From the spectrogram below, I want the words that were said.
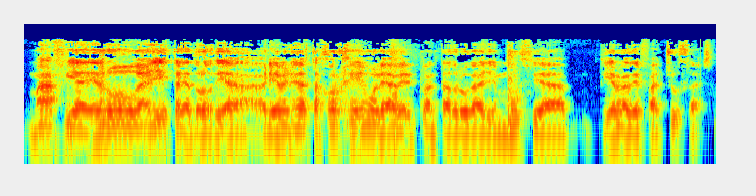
Mafia de droga, allí estaría todos los días. Habría venido hasta Jorge Évole a ver cuánta droga hay en Murcia, tierra de fachuzas.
